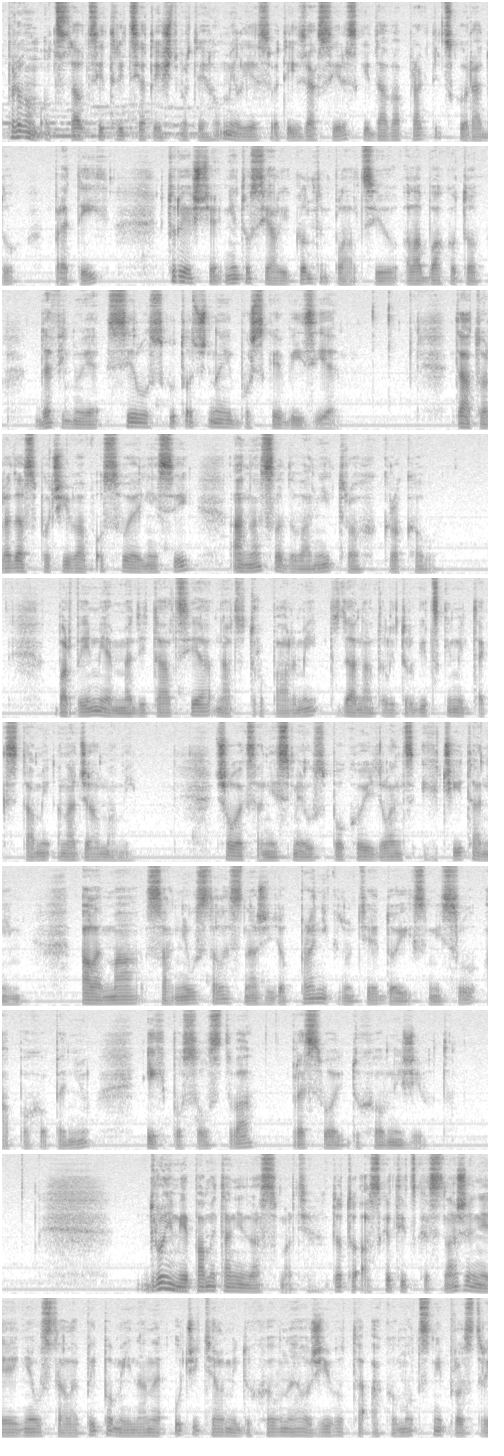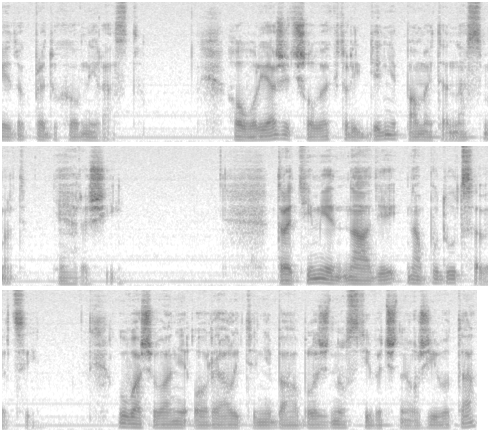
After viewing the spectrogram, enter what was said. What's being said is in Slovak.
prvom odstavci 34. milie svätý Izak Sírsky dáva praktickú radu pre tých, ktorí ešte nedosiahli kontempláciu, alebo ako to definuje silu skutočnej božskej vízie. Táto rada spočíva v osvojení si a nasledovaní troch krokov. Prvým je meditácia nad tropármi, teda nad liturgickými textami a nad žalmami. Človek sa nesmie uspokojiť len s ich čítaním, ale má sa neustále snažiť o preniknutie do ich zmyslu a pochopeniu ich posolstva pre svoj duchovný život. Druhým je pamätanie na smrť. Toto asketické snaženie je neustále pripomínané učiteľmi duchovného života ako mocný prostriedok pre duchovný rast. Hovoria, že človek, ktorý denne pamätá na smrť, nehreší. Tretím je nádej na budúce veci – Uvažovanie o realite neba a bležnosti väčšného života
